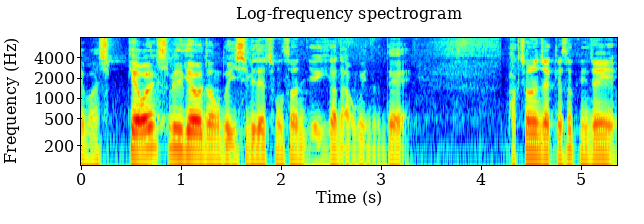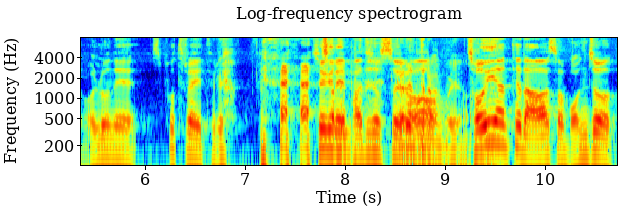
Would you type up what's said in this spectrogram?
이제 뭐 10개월, 11개월 정도 22대 총선 얘기가 나오고 있는데 박 전 원장께서 굉장히 언론의 스포트라이트를 최근에 받으셨어요. 그렇더라고요. 저희한테 나와서 먼저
